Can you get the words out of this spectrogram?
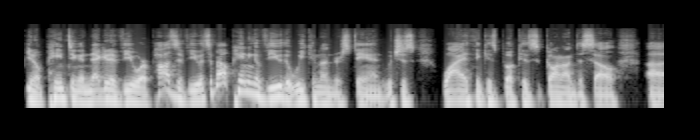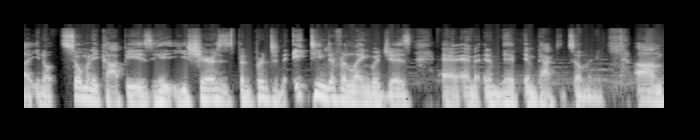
you know painting a negative view or a positive view it's about painting a view that we can understand which is why i think his book has gone on to sell uh, you know so many copies he, he, shares it's been printed in 18 different languages and, and, and impacted so many um,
